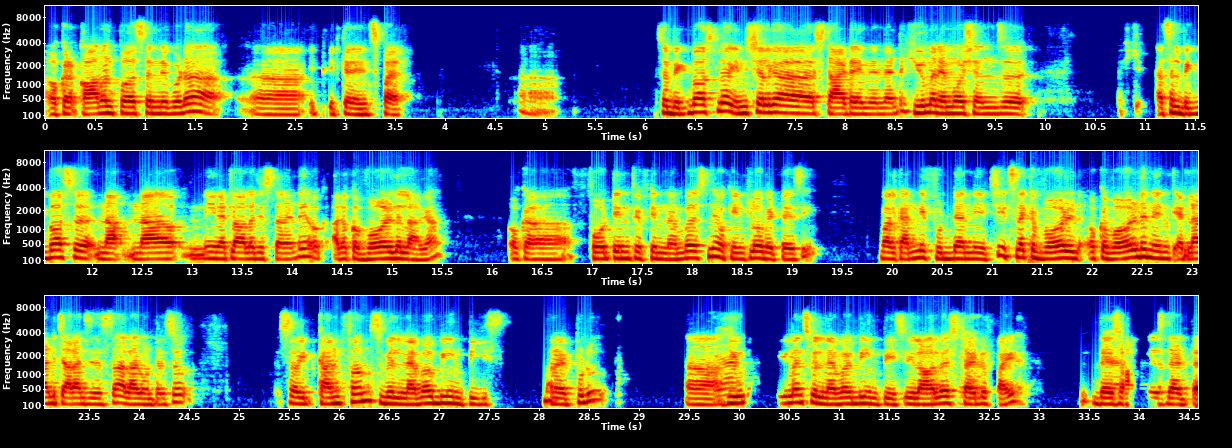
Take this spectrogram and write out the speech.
ఒక కామన్ పర్సన్ని కూడా it it can inspire so Bigg బాస్లో ఇనిషియల్గా స్టార్ట్ అయింది ఏంటంటే హ్యూమన్ ఎమోషన్స్ అసలు బిగ్ బాస్ నా నా నేను ఎట్లా ఆలోచిస్తానంటే అదొక వరల్డ్ లాగా ఒక ఫోర్టీన్ ఫిఫ్టీన్ మెంబర్స్ని ఒక ఇంట్లో పెట్టేసి వాళ్ళకి అన్ని ఫుడ్ అన్ని ఇచ్చి ఇట్స్ లైక్ వరల్డ్ ఒక వరల్డ్ నేను ఎట్లాంటి ఛాలెంజెస్ ఇస్తా అలాగ ఉంటుంది. So so it confirms will never be in peace మనం ఎప్పుడు humans will never be in peace will always try to fight these always that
